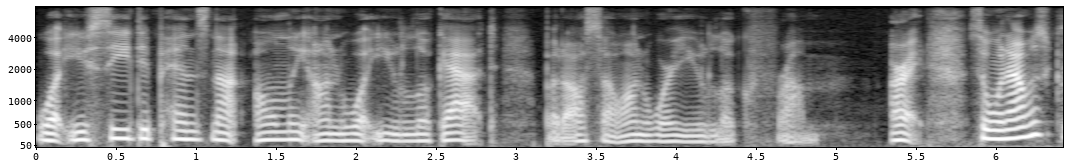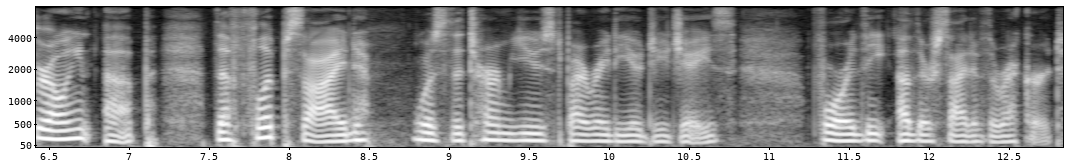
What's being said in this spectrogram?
What you see depends not only on what you look at, but also on where you look from. All right. So when I was growing up, the flip side was the term used by radio DJs for the other side of the record,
